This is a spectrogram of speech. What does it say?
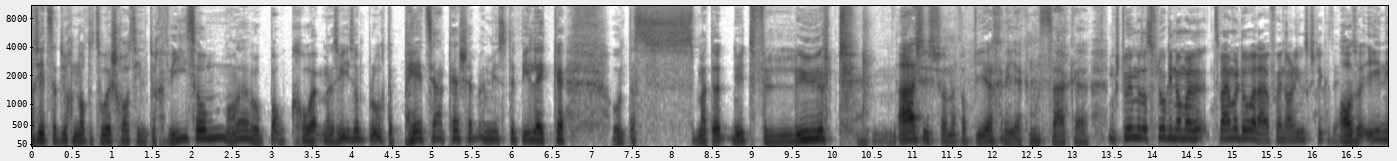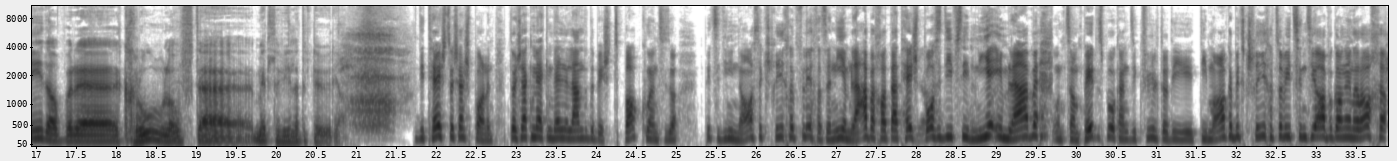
Was jetzt natürlich noch dazu ist, sind natürlich Visum, oder? Wo Balko hat man ein Visum gebraucht, den PCR-Test hat man dabei legen und das man dort nichts verliert. Ah, es ist schon ein Papierkrieg, muss ich sagen. Musst du immer das Flug noch mal zweimal durchlaufen, wenn alle ausgestiegen sind? Also ich nicht, aber äh, die Crew läuft äh, mittlerweile der Tür, ja. Die Tests das ist auch spannend. Du hast auch gemerkt, in welchen Ländern du bist. In Baku haben sie so ein bisschen deine Nase gestreichelt vielleicht. Also nie im Leben kann der Test ja. positiv sein, nie im Leben. Und in St. Petersburg haben sie gefühlt die, die Magen ein bisschen gestreichelt, so weit sind sie runtergegangen in den Rachen.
